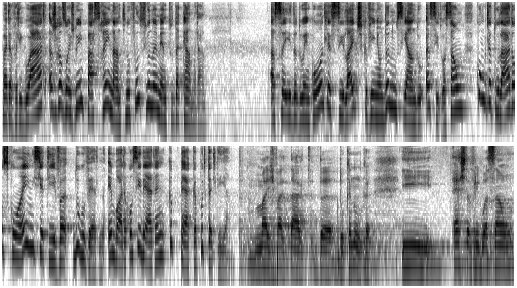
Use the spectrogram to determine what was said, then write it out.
para averiguar as razões do impasse reinante no funcionamento da Câmara. À saída do encontro, esses eleitos que vinham denunciando a situação congratularam-se com a iniciativa do Governo, embora considerem que peca por tardia. Mais vale tarde de, do que nunca e esta averiguação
